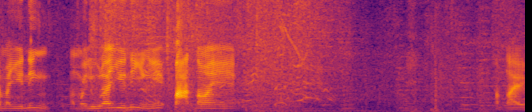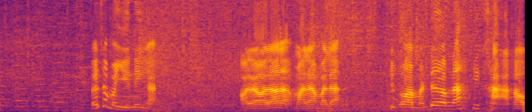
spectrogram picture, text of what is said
ทำไมยืนนิ่งเอาไม่รู้แล้วยืนนิ่งอย่างนี้ปาดหน่อยทำไรเอ้ยทำไมยืนนิ่งอะเอาแล้วเอาแล้วมาแล้วมาแล้วจุดอ่อนเหมือนเดิมนะที่ขาเขา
